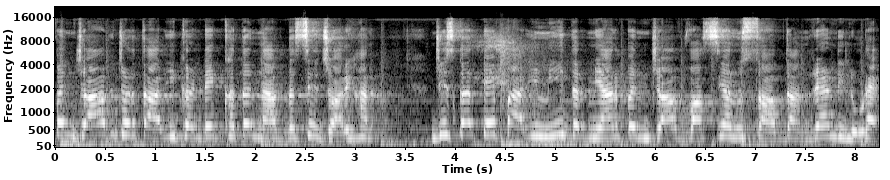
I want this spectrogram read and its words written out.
ਪੰਜਾਬ ਵਿੱਚ 48 ਘੰਟੇ ਖਤਰਨਾਕ ਦੱਸੇ ਜਾ ਰਹੇ ਹਨ, ਜਿਸ ਕਰਕੇ ਭਾਰੀ ਮੀਂਹ ਦਰਮਿਆਨ ਪੰਜਾਬ ਵਾਸੀਆਂ ਨੂੰ ਸਾਵਧਾਨ ਰਹਿਣ ਦੀ ਲੋੜ ਹੈ।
